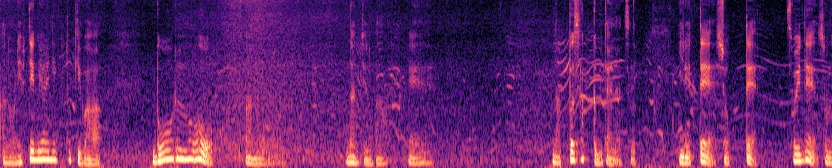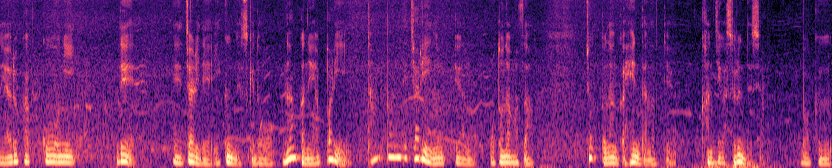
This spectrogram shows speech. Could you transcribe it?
あのリフティングやりに行く時はボールをあの何て言うのかな、えー、ナップサックみたいなやつに入れて背負ってそれでそのやる格好にで、え、チャリで行くんですけどなんかねやっぱり短パンでチャリ乗るっていうのも大人がさちょっとなんか変だなっていう感じがするんですよ。僕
